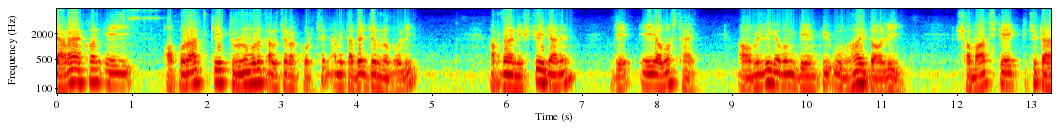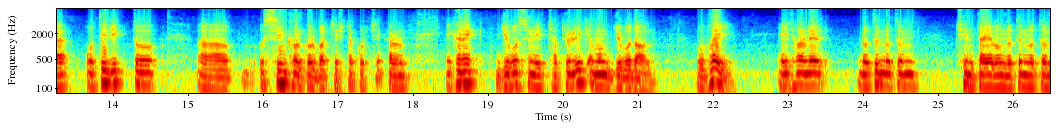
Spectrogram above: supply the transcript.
যারা এখন এই অপরাধকে তুলনামূলক আলোচনা করছেন, আমি তাদের জন্য বলি, আপনারা নিশ্চয়ই জানেন যে এই অবস্থায় আওয়ামী লীগ এবং বিএনপি উভয় দলই সমাজকে কিছুটা অতিরিক্ত উচ্ছৃঙ্খল করবার চেষ্টা করছে। কারণ এখানে যুবশ্রেণীর ছাত্রলীগ এবং যুবদল উভয়ই এই ধরনের নতুন নতুন ছিনতাই এবং নতুন নতুন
